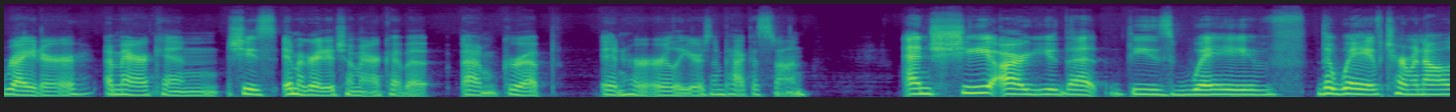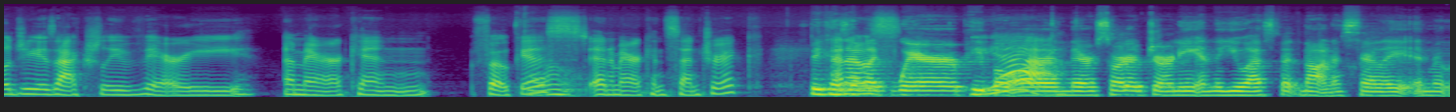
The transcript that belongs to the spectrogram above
writer, American. She's immigrated to America, but um, grew up in her early years in Pakistan. And she argued that these wave, the wave terminology is actually very American focused and American centric. Because And of I like where people Yeah. are in their sort of journey in the U.S., but not necessarily in. re-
